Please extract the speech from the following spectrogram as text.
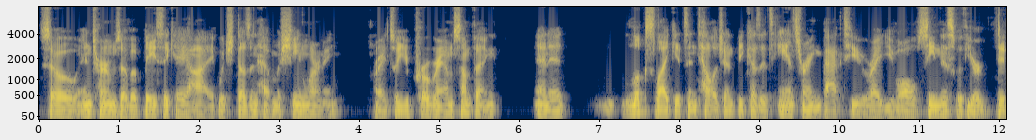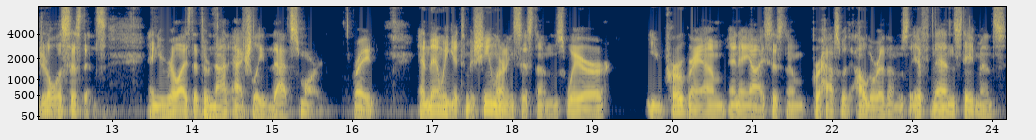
So, in terms of a basic AI, which doesn't have machine learning, right? So, you program something and it looks like it's intelligent because it's answering back to you, right? You've all seen this with your digital assistants and you realize that they're not actually that smart, right? And then we get to machine learning systems where you program an AI system, perhaps with algorithms, if then statements,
